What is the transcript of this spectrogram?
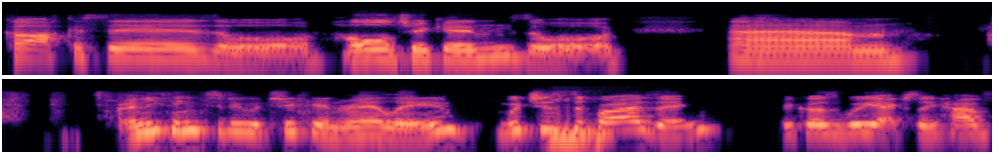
carcasses or whole chickens or um, anything to do with chicken, really, which is Mhm. surprising because we actually have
